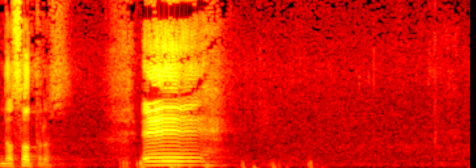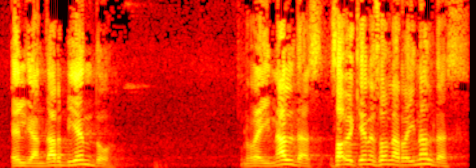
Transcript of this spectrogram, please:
Nosotros. Eh, el de andar viendo reinaldas. ¿Sabe quiénes son las reinaldas?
